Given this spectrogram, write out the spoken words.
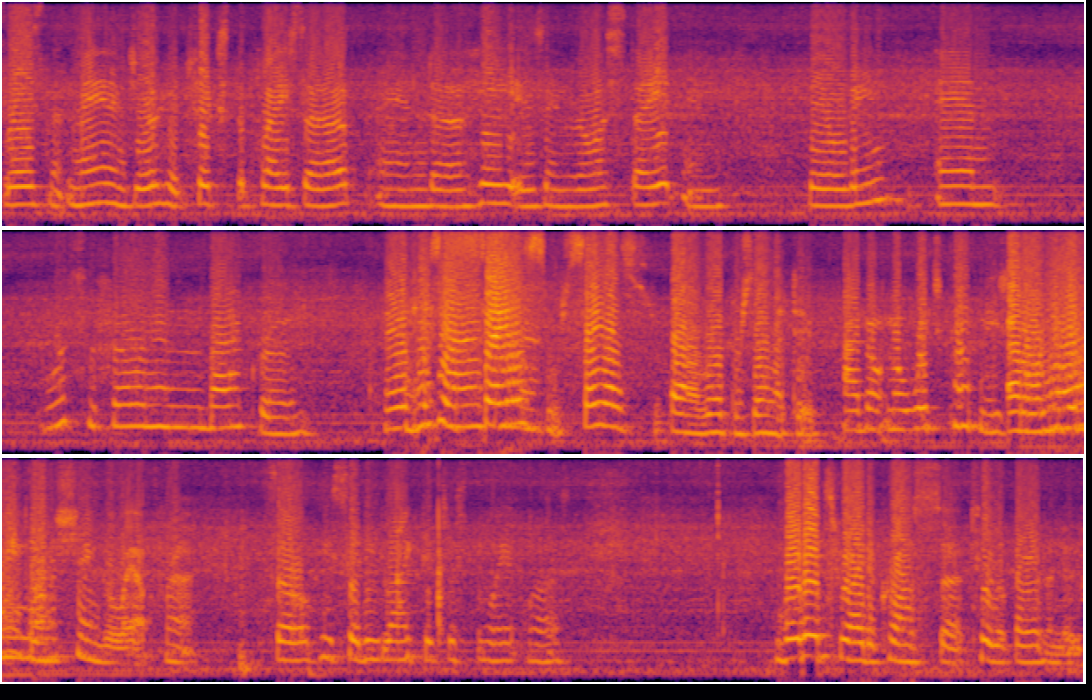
resident manager, had fixed the place up, and uh, he is in real estate and building, and what's the fellow in the back room? He's a sales, sales uh, representative. I don't know which company's I don't for. He know didn't want a shingle out front. So he said he liked it just the way it was. But it's right across uh, Tulip Avenue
